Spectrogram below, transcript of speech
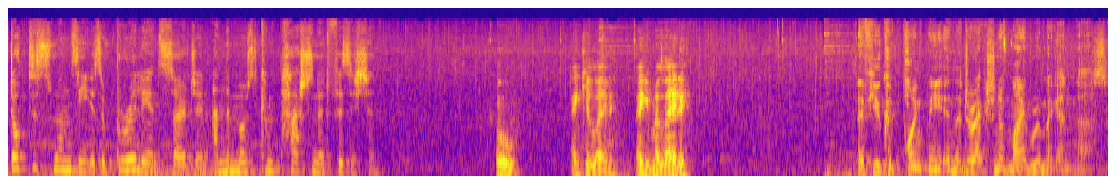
Dr. Swansea is a brilliant surgeon and the most compassionate physician. Cool. Thank you, lady. Thank you, my lady. If you could point me in the direction of my room again, nurse.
